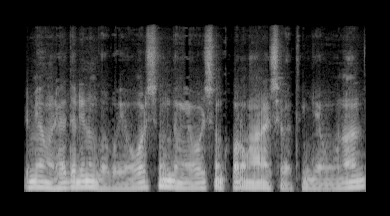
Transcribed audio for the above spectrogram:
설명을 해드리는 거고요. 월성동의 월성 코롱 하늘시 같은 경우는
